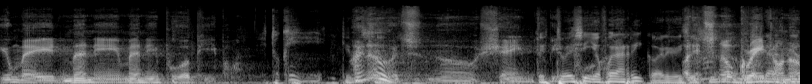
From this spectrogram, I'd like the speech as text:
you made many, many poor people. ¿Esto qué? ¿Qué I dice? know it's no shame to be Esto es si yo fuera rico. el que dice, But it's si no great honor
